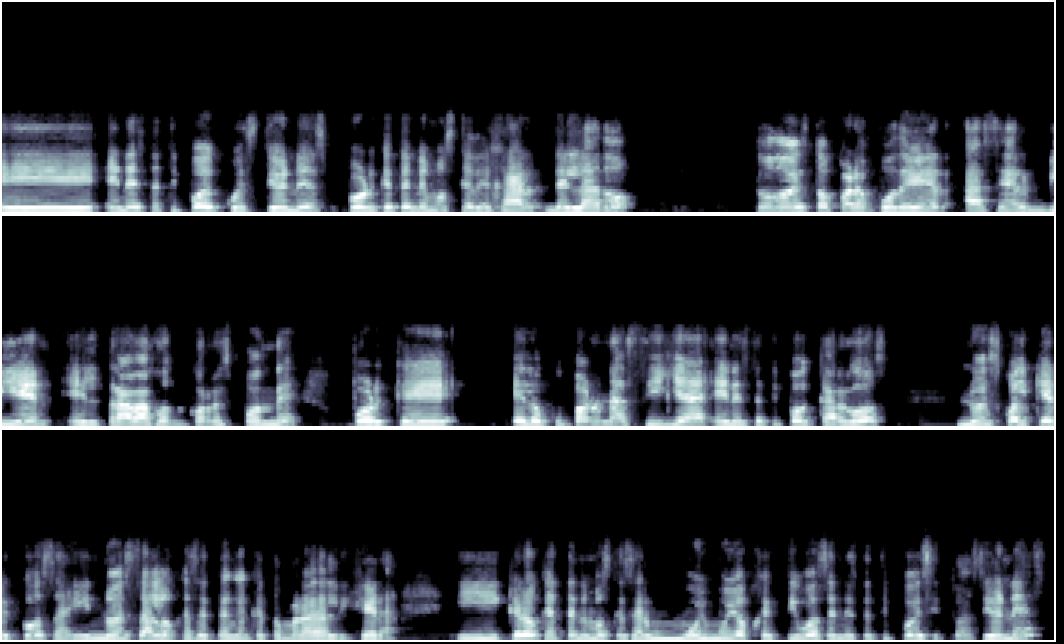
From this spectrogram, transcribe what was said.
eh, en este tipo de cuestiones porque tenemos que dejar de lado todo esto para poder hacer bien el trabajo que corresponde, porque el ocupar una silla en este tipo de cargos no es cualquier cosa y no es algo que se tenga que tomar a la ligera. Y creo que tenemos que ser muy, muy objetivos en este tipo de situaciones.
